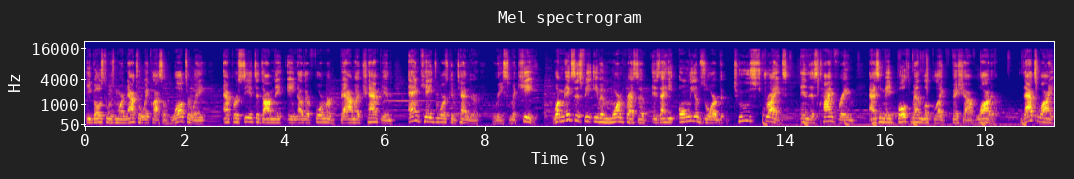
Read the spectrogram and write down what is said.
he goes to his more natural weight class of welterweight and proceeded to dominate another former BAMMA champion and Cage Wars contender, Rhys McKee. What makes this feat even more impressive is that he only absorbed two strikes in this time frame as he made both men look like fish out of water. That's why,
